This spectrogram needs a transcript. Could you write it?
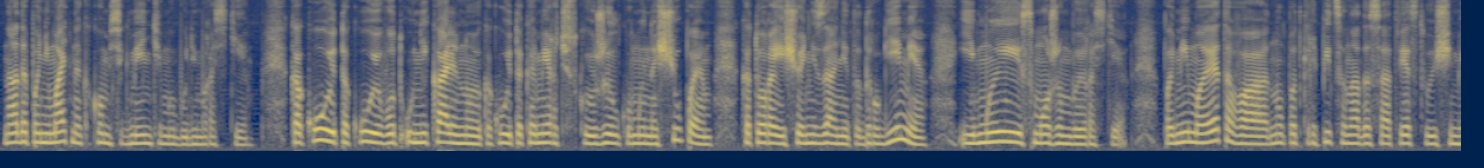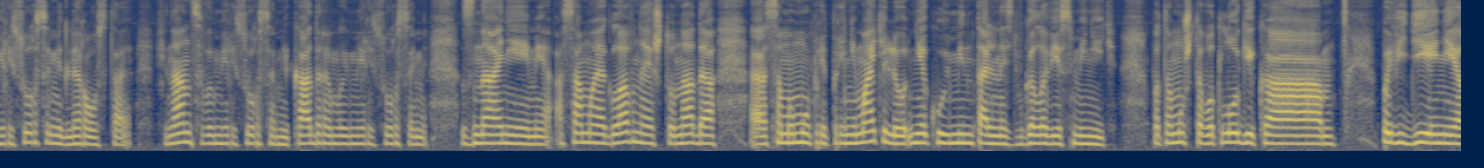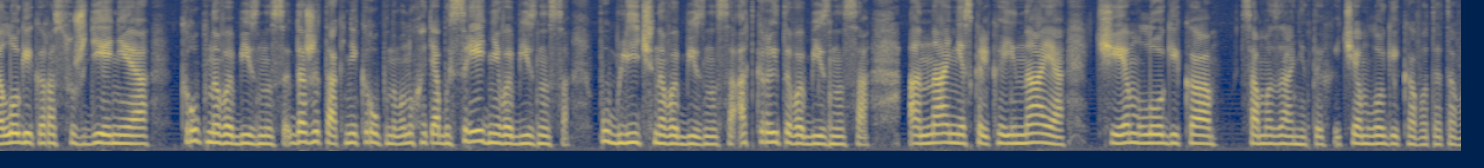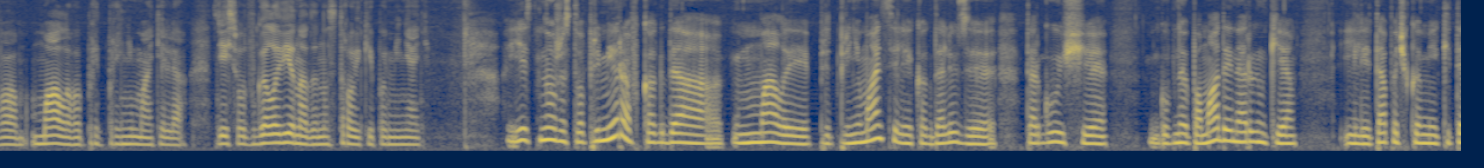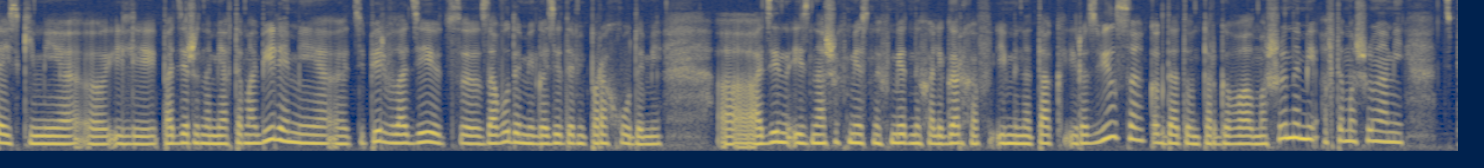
надо понимать, на каком сегменте мы будем расти. Какую такую вот уникальную, какую-то коммерческую жилку мы нащупаем, которая еще не занята другими, и мы сможем вырасти. Помимо этого, ну, подкрепиться надо соответствующими ресурсами для роста, финансовыми ресурсами, кадровыми ресурсами, знаниями. А самое главное, что надо э, самому предпринимателю некую ментальность в голове сменить, потому что вот логика поведения, логика рассуждения рассуждения крупного бизнеса, даже так, не крупного, ну хотя бы среднего бизнеса, публичного бизнеса, открытого бизнеса, она несколько иная, чем логика самозанятых и чем логика вот этого малого предпринимателя. Здесь вот в голове надо настройки поменять. Есть множество примеров, когда малые предприниматели, когда люди, торгующие губной помадой на рынке, или тапочками китайскими, э, или поддержанными автомобилями, э, теперь владеют э, заводами, газетами, пароходами. Один из наших местных медных олигархов именно так и развился. Когда-то он торговал машинами, автомашинами.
